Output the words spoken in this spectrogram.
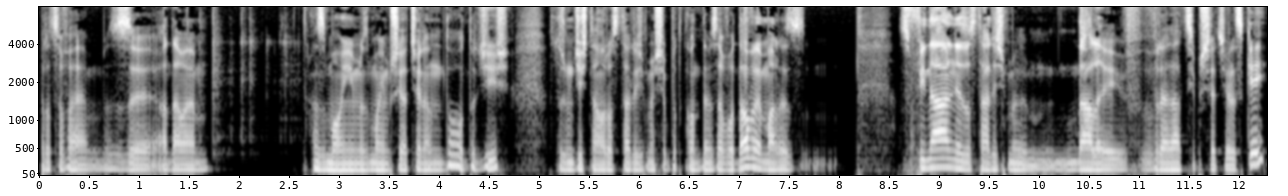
pracowałem z Adamem z moim, z moim przyjacielem do, do dziś, z którym gdzieś tam rozstaliśmy się pod kątem zawodowym, ale z, z finalnie zostaliśmy dalej w, w relacji przyjacielskiej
